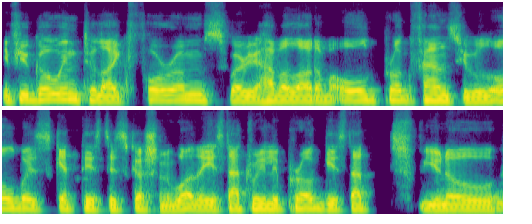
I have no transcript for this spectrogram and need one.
if you go into like forums where you have a lot of old prog fans you will always get this discussion. What is that really prog? Is that you know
